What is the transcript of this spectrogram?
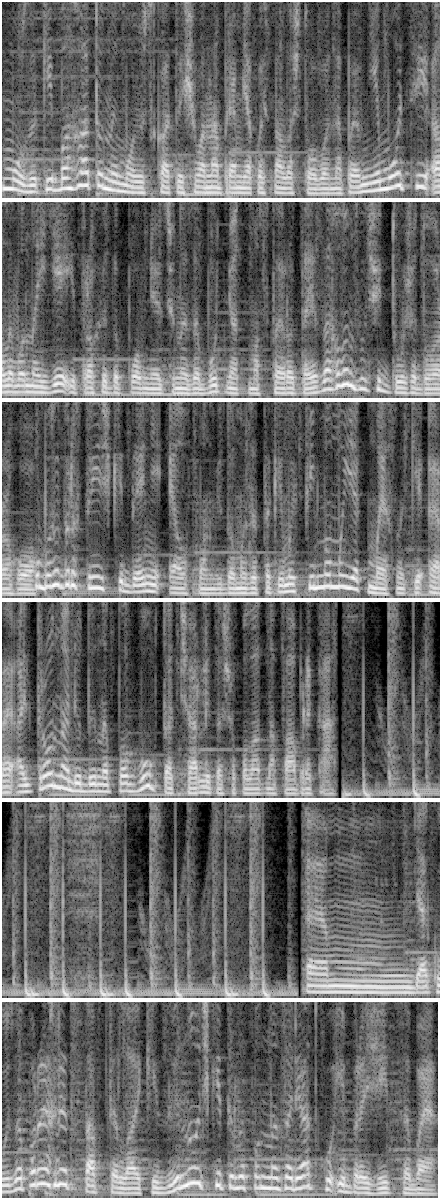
Музики багато, не можу сказати, що вона прям якось налаштовує на певні емоції, але вона є і трохи доповнює цю незабутню атмосферу, та й загалом звучить дуже дорого. Композитор стрічки Дені Елфман, відомий за такими фільмами, як Месники Ери Альтрона, Людина Павук та Чарлі та Шоколадна фабрика. Ем, дякую за перегляд, ставте лайки, дзвіночки, телефон на зарядку і бережіть себе.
